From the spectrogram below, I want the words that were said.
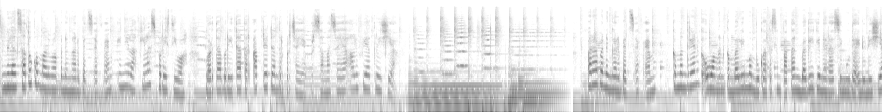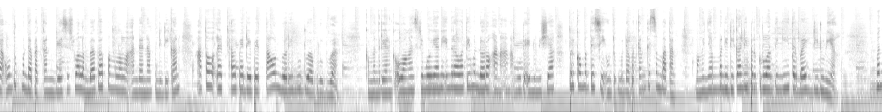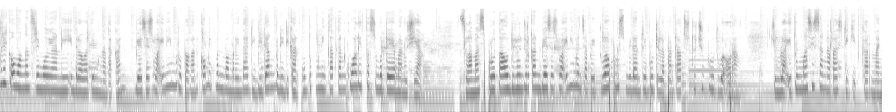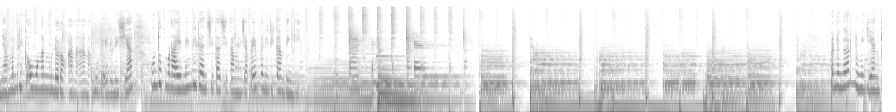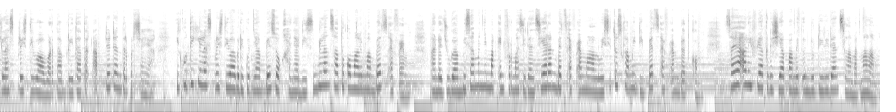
91,5 pendengar Bets FM, inilah kilas peristiwa, warta berita terupdate dan terpercaya bersama saya Alivia Krisya. Para pendengar Bets FM, Kementerian Keuangan kembali membuka kesempatan bagi generasi muda Indonesia untuk mendapatkan beasiswa Lembaga Pengelolaan Dana Pendidikan atau LPDP tahun 2022. Kementerian Keuangan Sri Mulyani Indrawati mendorong anak-anak muda Indonesia berkompetisi untuk mendapatkan kesempatan mengenyam pendidikan di perguruan tinggi terbaik di dunia. Menteri Keuangan Sri Mulyani Indrawati mengatakan, beasiswa ini merupakan komitmen pemerintah di bidang pendidikan untuk meningkatkan kualitas sumber daya manusia. Selama 10 tahun diluncurkan beasiswa ini mencapai 29.872 orang. Jumlah itu masih sangatlah sedikit karenanya Menteri Keuangan mendorong anak-anak muda Indonesia untuk meraih mimpi dan cita-cita mencapai pendidikan tinggi. Pendengar demikian kilas peristiwa warta berita terupdate dan terpercaya. Ikuti kilas peristiwa berikutnya besok hanya di 91,5 Bets FM. Anda juga bisa menyimak informasi dan siaran Bets FM melalui situs kami di betsfm.com. Saya Alivia Krisya pamit undur diri dan selamat malam.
